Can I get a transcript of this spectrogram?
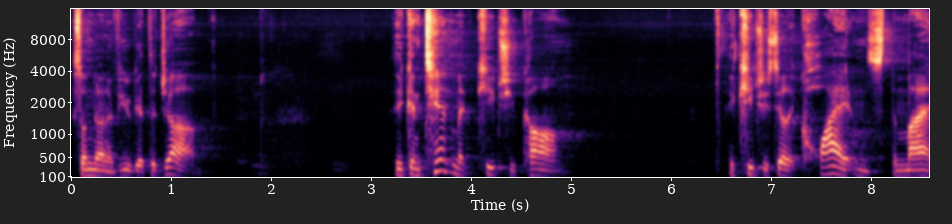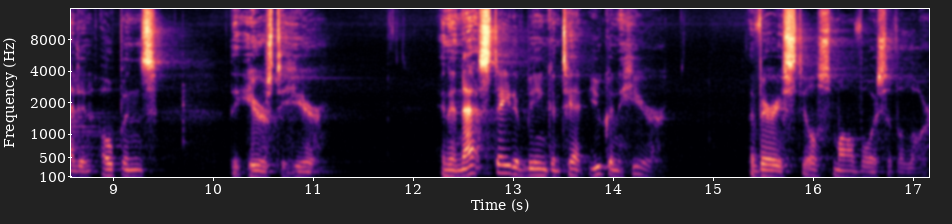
so none of you get the job. The contentment keeps you calm. It keeps you still. It quietens the mind and opens the ears to hear. And in that state of being content, you can hear the very still small voice of the Lord.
